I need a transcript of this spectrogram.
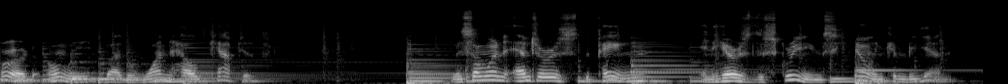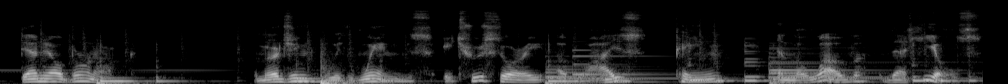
heard only by the one held captive. When someone enters the pain and hears the screams, healing can begin. Danielle Bernock. Emerging with Wings, a true story of lies, pain, and the love that heals.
